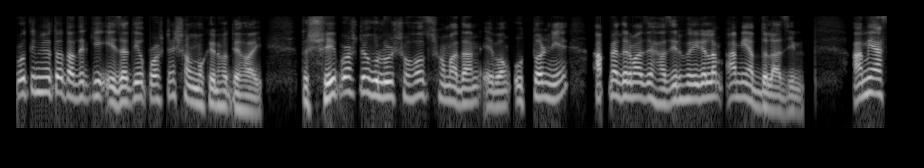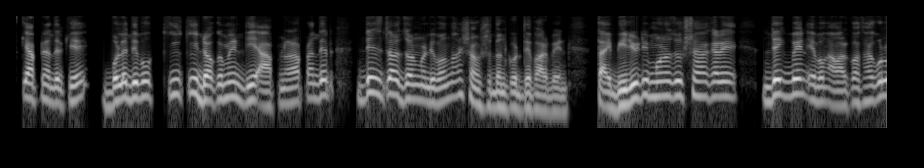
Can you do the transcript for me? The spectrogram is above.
প্রতিনিয়ত তাদেরকে এ জাতীয় প্রশ্নের সম্মুখীন হতে হয়। তো সেই প্রশ্নগুলোর সহজ সমাধান এবং উত্তর নিয়ে আপনাদের মাঝে হাজির হয়ে গেলাম আমি আব্দুল আজিম। আমি আজকে আপনাদেরকে বলে দেব কি কি ডকুমেন্ট দিয়ে আপনারা আপনাদের ডিজিটাল জন্ম নিবন্ধন সংশোধন করতে পারবেন। তাই ভিডিওটি মনোযোগ সহকারে দেখবেন এবং আমার কথাগুলো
